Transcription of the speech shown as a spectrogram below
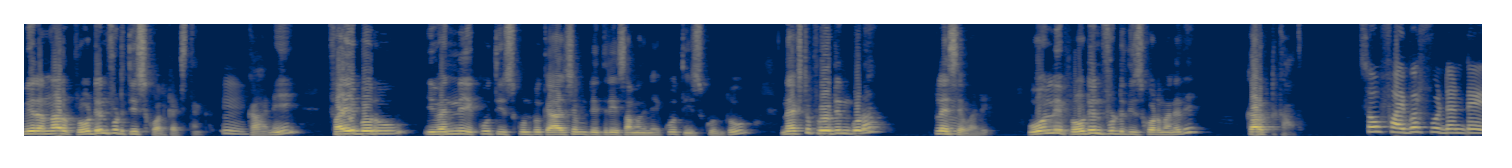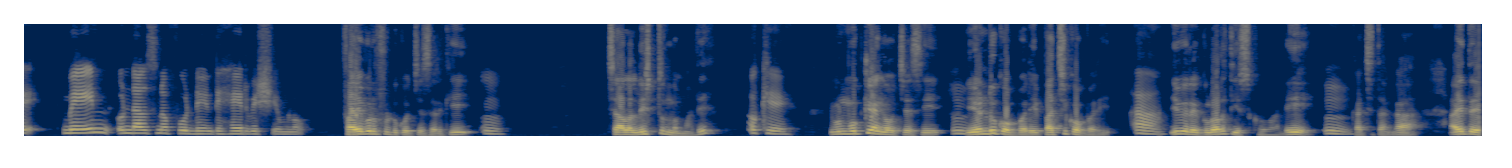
మీరు అన్నారు ప్రోటీన్ ఫుడ్ తీసుకోవాలి ఖచ్చితంగా. కానీ ఫైబరు ఇవన్నీ ఎక్కువ తీసుకుంటూ కాల్షియం డి త్రీ సంబంధించి ఎక్కువ తీసుకుంటూ నెక్స్ట్ ప్రోటీన్ కూడా ప్లేస్. ఇవ్వాలి. ఓన్లీ ప్రోటీన్ ఫుడ్ తీసుకోవడం అనేది కరెక్ట్ కాదు. సో ఫైబర్ ఫుడ్ అంటే మెయిన్ ఉండాల్సిన ఫుడ్ ఏంటి హెయిర్ విషయంలో? ఫైబర్ ఫుడ్కి వచ్చేసరికి. చాలా లిస్ట్ ఉందమ్మా అది. ఓకే. ఇప్పుడు ముఖ్యంగా వచ్చేసి. ఎండు కొబ్బరి పచ్చి కొబ్బరి ఇవి రెగ్యులర్ తీసుకోవాలి. ఖచ్చితంగా. అయితే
